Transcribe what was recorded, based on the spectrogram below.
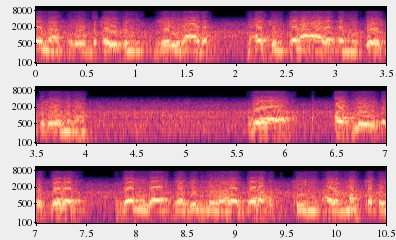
تمنع الفجور بطريق جري العادة. بحيث امتنع عادة من وقوع الفجور منها. وأصل الزلل ذل يذل الزلق في الطين أو المنطقي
